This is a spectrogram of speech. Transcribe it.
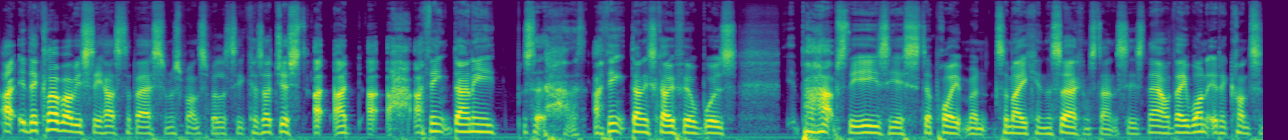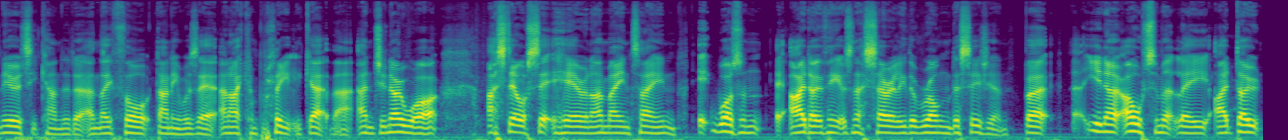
I, the club obviously has to bear some responsibility because I just, I, I, I, I think Danny, I think Danny Schofield was perhaps the easiest appointment to make in the circumstances. Now, they wanted a continuity candidate and they thought Danny was it, and I completely get that. And you know what? I still sit here and I maintain it wasn't, I don't think it was necessarily the wrong decision. But, uh, you know, ultimately, I don't,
